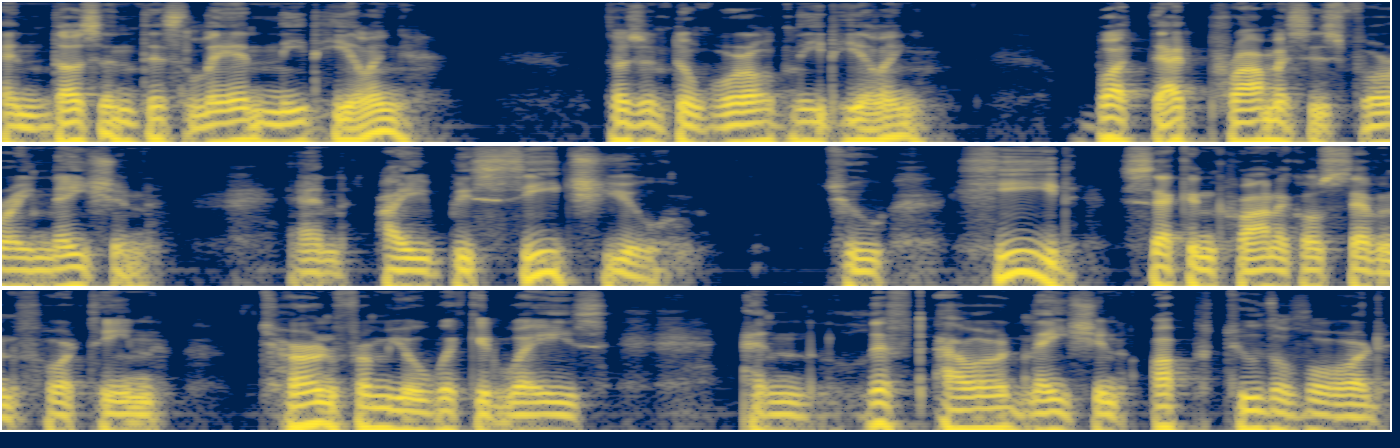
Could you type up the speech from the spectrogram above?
And doesn't this land need healing? Doesn't the world need healing? But that promise is for a nation. And I beseech you to heed Second Chronicles 7:14 turn from your wicked ways and lift our nation up to the Lord.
